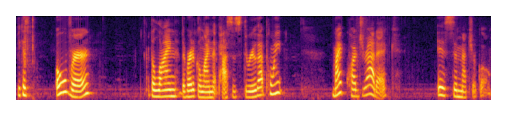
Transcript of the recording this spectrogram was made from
because over the line, the vertical line that passes through that point, my quadratic is symmetrical.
